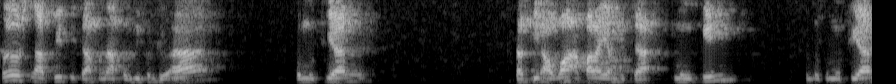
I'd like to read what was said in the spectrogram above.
terus Nabi tidak pernah berhenti berdoa, kemudian bagi Allah apalah yang tidak mungkin untuk kemudian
